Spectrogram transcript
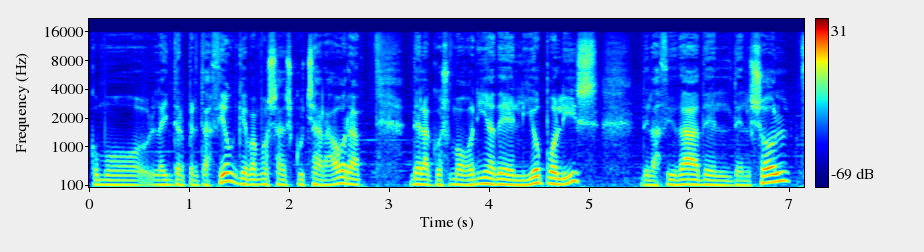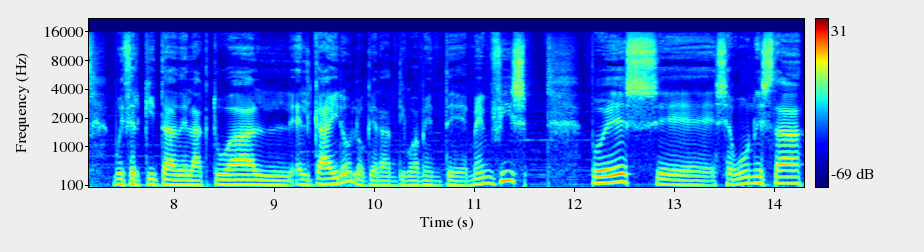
como la interpretación que vamos a escuchar ahora de la cosmogonía de Heliópolis, de la ciudad del, Sol, muy cerquita del actual El Cairo, lo que era antiguamente Memphis, pues eh, según esta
